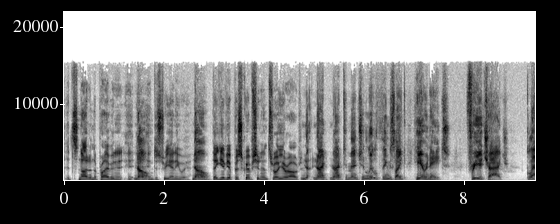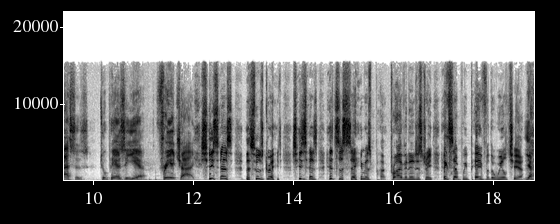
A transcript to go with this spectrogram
It's not in the private in, No. industry anywhere. No, They give you a prescription and throw you out. N- not not to mention little things like hearing aids, free of charge, glasses, two pairs a year, free of charge. She says this was great. She says it's the same as p- private industry, except we pay for the wheelchair. Yeah,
